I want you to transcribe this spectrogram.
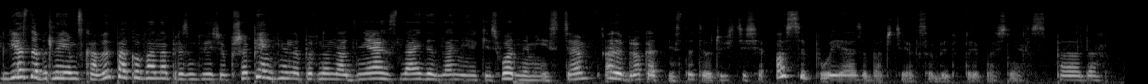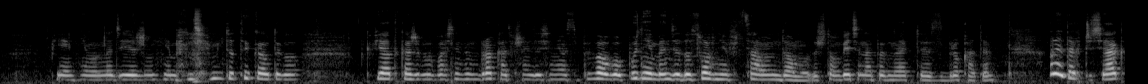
Gwiazda betlejemska wypakowana, prezentuje się przepięknie, na pewno na dniach znajdę dla niej jakieś ładne miejsce, ale brokat niestety oczywiście się osypuje. Zobaczcie jak sobie tutaj właśnie spada. Pięknie, mam nadzieję, że nikt nie będzie mi dotykał tego kwiatka, żeby właśnie ten brokat wszędzie się nie osypywał, bo później będzie dosłownie w całym domu. Zresztą wiecie na pewno jak to jest z brokatem. Ale tak czy siak,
